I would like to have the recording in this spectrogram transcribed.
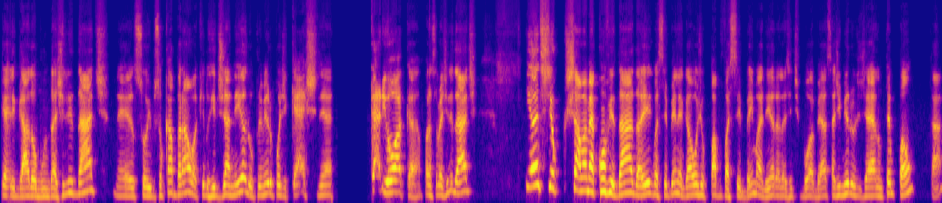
Que é ligado ao mundo da agilidade. Né? Eu sou Ibson Cabral, aqui do Rio de Janeiro, o primeiro podcast, né? Carioca, falando sobre agilidade. E antes de eu chamar minha convidada aí, que vai ser bem legal, hoje o papo vai ser bem maneiro, ela é gente boa, Bessa. Admiro já ela um tempão, tá?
